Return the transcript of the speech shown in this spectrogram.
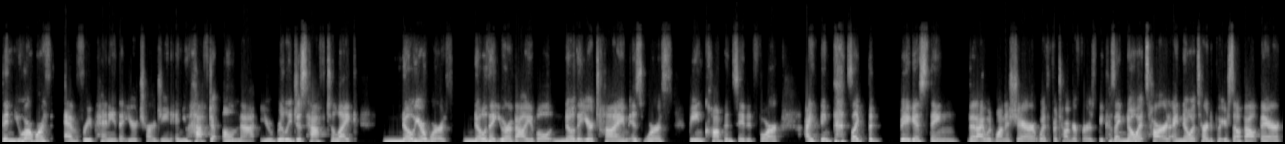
then you are worth every penny that you're charging and you have to own that. You really just have to like know your worth know that you're valuable know that your time is worth being compensated for. I think that's like the biggest thing that i would want to share with photographers because i know it's hard. I know it's hard to put yourself out there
